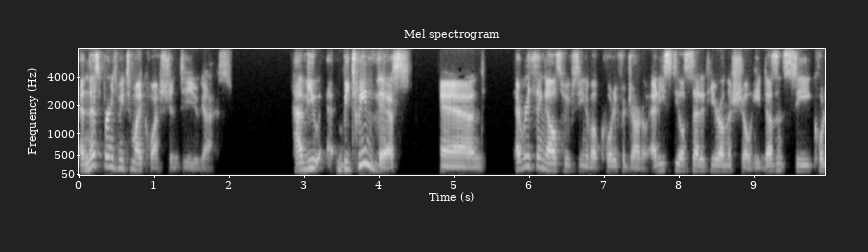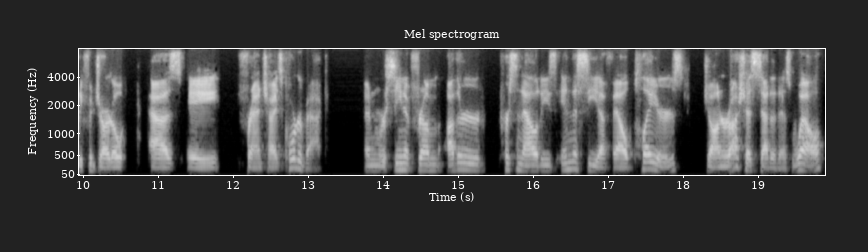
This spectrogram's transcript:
And this brings me to my question to you guys. Have you, between this and everything else we've seen about Cody Fajardo, Eddie Steele said it here on the show. He doesn't see Cody Fajardo as a franchise quarterback. And we're seeing it from other personalities in the CFL, players. John Rush has said it as well,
